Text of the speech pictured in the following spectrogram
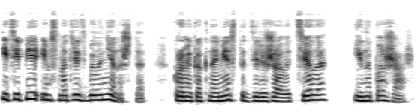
И теперь им смотреть было не на что, кроме как на место, где лежало тело, и на пожар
